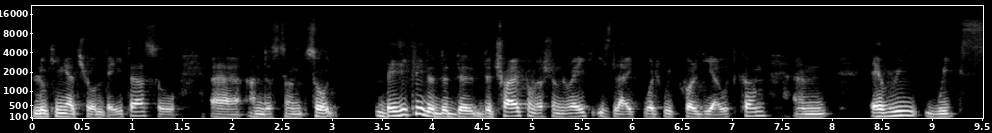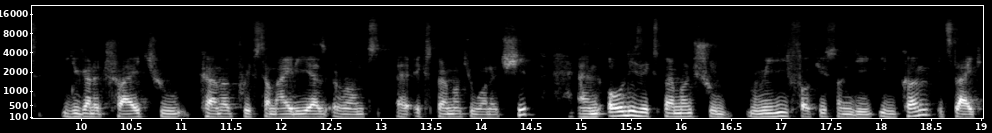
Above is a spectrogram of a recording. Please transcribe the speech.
looking at your data. So uh, understand. So basically, the, the the trial conversion rate is like what we call the outcome, and every weeks you're going to try to come up with some ideas around uh, experiment you want to ship and all these experiments should really focus on the income it's like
